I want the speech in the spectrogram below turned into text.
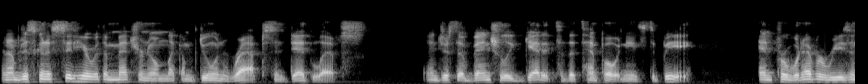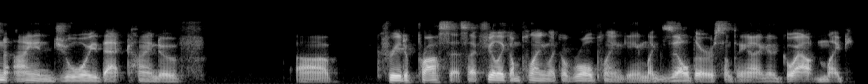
and I'm just going to sit here with a metronome like I'm doing reps and deadlifts and just eventually get it to the tempo it needs to be. And for whatever reason, I enjoy that kind of uh, creative process. I feel like I'm playing like a role playing game, like Zelda or something. I got to go out and like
